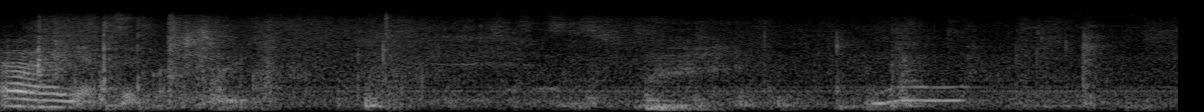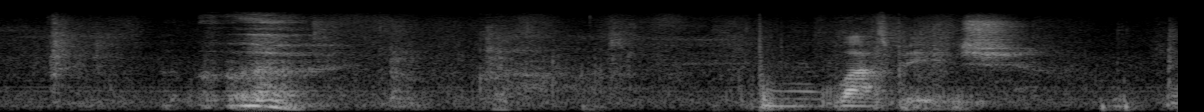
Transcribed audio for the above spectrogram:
uh, it, Last page. uh,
